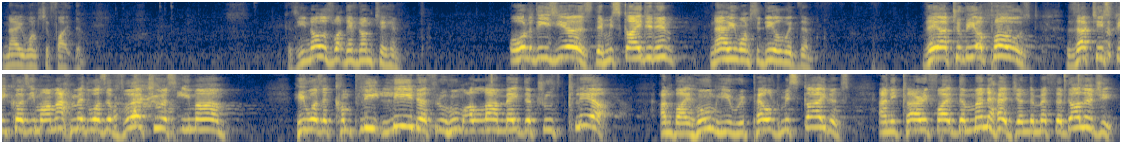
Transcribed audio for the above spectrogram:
Now he wants to fight them. Because he knows what they've done to him. All of these years, they misguided him. Now he wants to deal with them. They are to be opposed. That is because Imam Ahmed was a virtuous Imam. He was a complete leader through whom Allah made the truth clear and by whom he repelled misguidance. And he clarified the manhaj and the methodology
